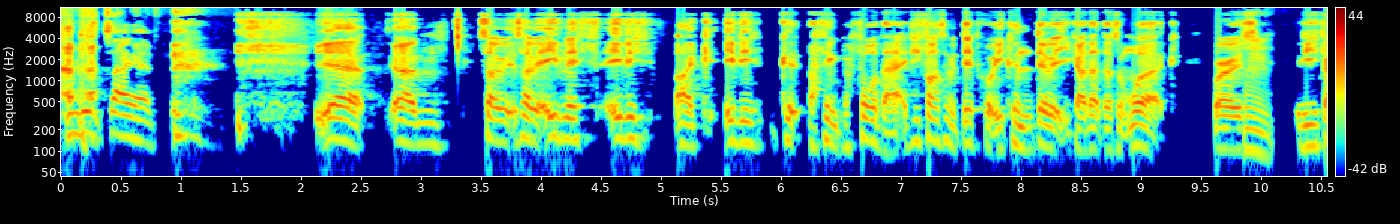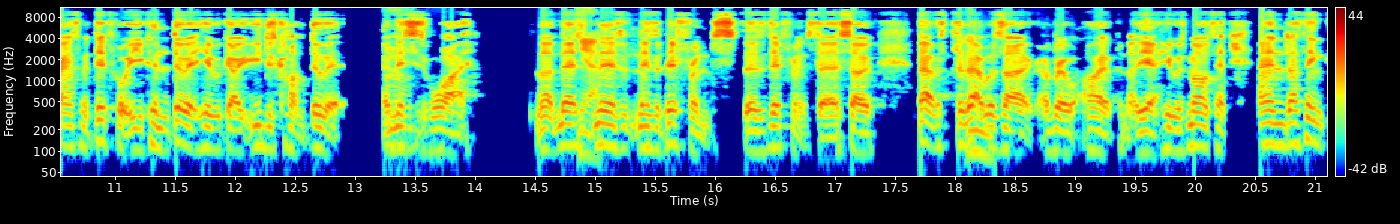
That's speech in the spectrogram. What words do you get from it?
I'm just saying yeah. Um, so so even if even if like even if, I think before that, if you find something difficult, you couldn't do it. You go, that doesn't work. Whereas mm. if you found something difficult, you couldn't do it. He would go, you just can't do it, and mm. this is why. Like, there's yeah. there's there's a difference. There's a difference there. So that was that mm. was a, a real eye opener. Yeah, he was ahead, and I think,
